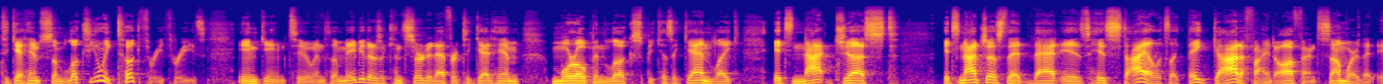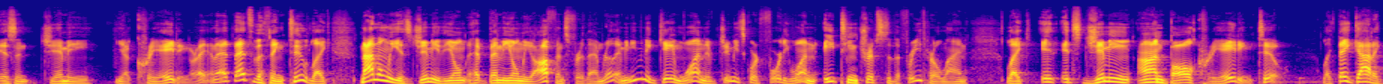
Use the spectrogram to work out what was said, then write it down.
to get him some looks. He only took three threes in game two. And so maybe there's a concerted effort to get him more open looks because again, like it's not just it's not just that that is his style. It's like they got to find offense somewhere that isn't Jimmy you know creating right and that, that's the thing too like not only is jimmy the only have been the only offense for them really i mean even in game one if jimmy scored 41 18 trips to the free throw line like it, it's jimmy on ball creating too like they gotta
